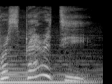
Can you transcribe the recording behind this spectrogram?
prosperity.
